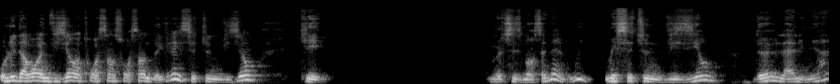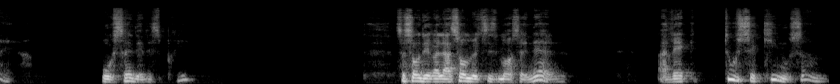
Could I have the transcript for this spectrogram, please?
Au lieu d'avoir une vision à 360 degrés, c'est une vision qui est multidimensionnelle, oui, mais c'est une vision de la lumière au sein de l'esprit. Ce sont des relations multidimensionnelles avec tout ce qui nous sommes.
